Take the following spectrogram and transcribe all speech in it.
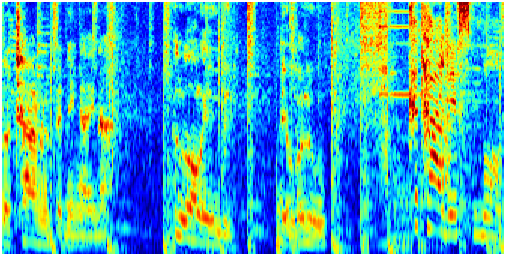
รสชาติมันเป็นยังไงนะ ก็ลองเองดิ เดี๋ยวก็รู้ คาถาเดสมอน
